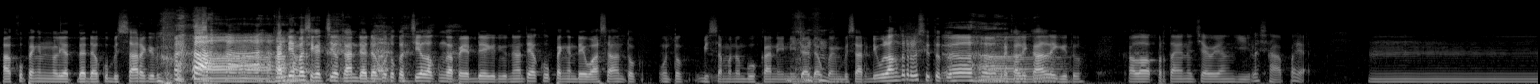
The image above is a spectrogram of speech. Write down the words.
aku pengen ngelihat dadaku besar gitu Ah. kan dia masih kecil kan dadaku tuh kecil aku nggak pede gitu nanti aku pengen dewasa untuk untuk bisa menumbuhkan ini dadaku yang besar diulang terus itu tuh berkali-kali gitu kalau pertanyaan cewek yang gila siapa ya hmm,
